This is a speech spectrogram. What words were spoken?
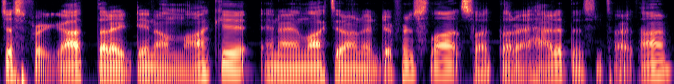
just forgot that i didn't unlock it and i unlocked it on a different slot so i thought i had it this entire time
